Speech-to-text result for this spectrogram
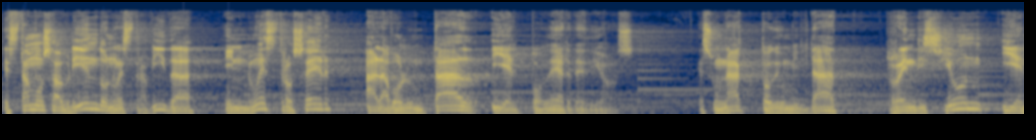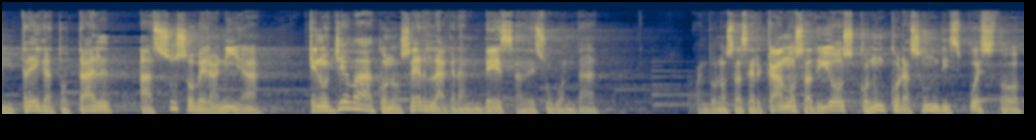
estamos abriendo nuestra vida nuestro ser a la voluntad y el poder de Dios. Es un acto de humildad, rendición y entrega total a su soberanía que nos lleva a conocer la grandeza de su bondad. Cuando nos acercamos a Dios con un corazón dispuesto,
